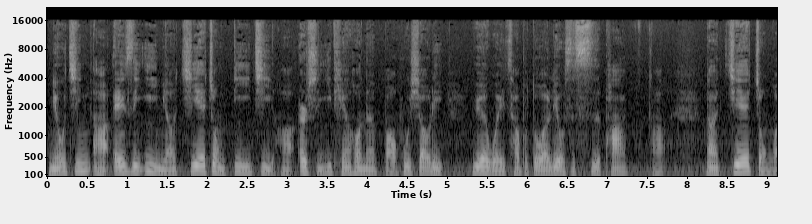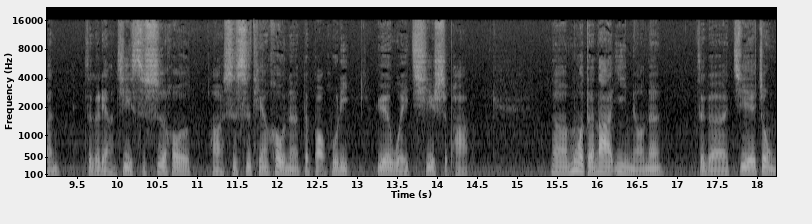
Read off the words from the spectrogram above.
牛津啊 A Z 疫苗接种第一剂哈，二十一天后呢，保护效力约为差不多六十四趴啊。那接种完这个两剂十四后啊，十四天后呢的保护力约为七十趴。那莫德纳疫苗呢，这个接种。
